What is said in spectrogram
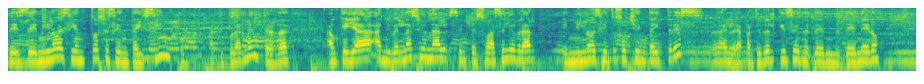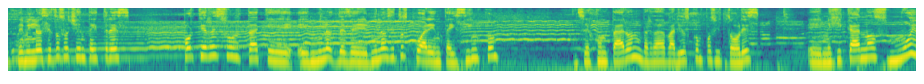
desde 1965, particularmente, ¿verdad? Aunque ya a nivel nacional se empezó a celebrar en 1983, ¿verdad? a partir del 15 de, enero de 1983, porque resulta que desde 1945 se juntaron, ¿verdad? Varios compositores eh, mexicanos muy,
